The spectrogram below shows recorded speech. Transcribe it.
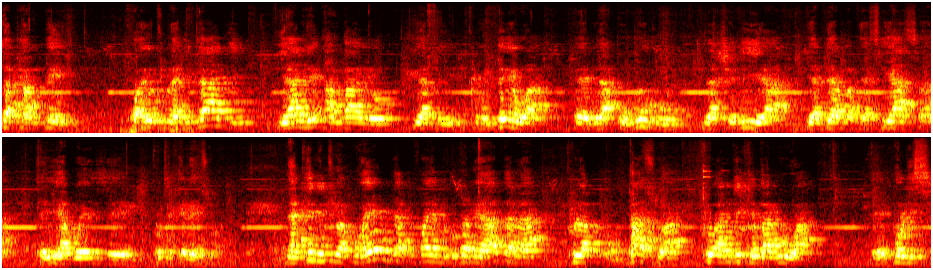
za kampeni. Kwa hiyo tunahitaji yale ambayo yame- tumepewa eh, na uhuru na sheria ya vyama vya siasa e, yaweze kutekelezwa. Lakini tunapoenda kufanya mikutano ya hadhara tunapaswa tuandike barua eh, polisi,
